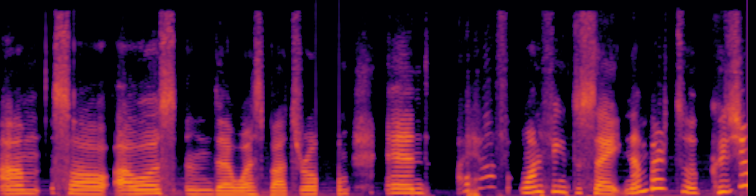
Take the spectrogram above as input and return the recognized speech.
Um, so I was in the West bathroom, and I have one thing to say. Number two, could you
